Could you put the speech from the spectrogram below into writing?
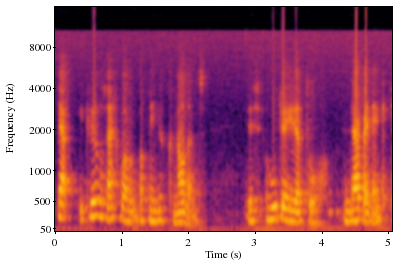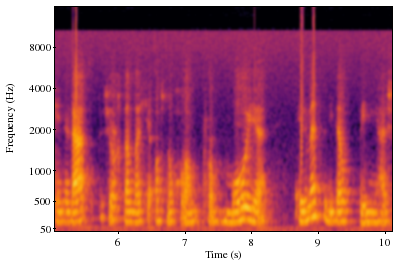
ja, die kleuren zijn gewoon wat minder knallend. Dus hoe doe je dat toch? En daarbij denk ik inderdaad, zorg dan dat je alsnog gewoon voor mooie elementen die wel binnen je huis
